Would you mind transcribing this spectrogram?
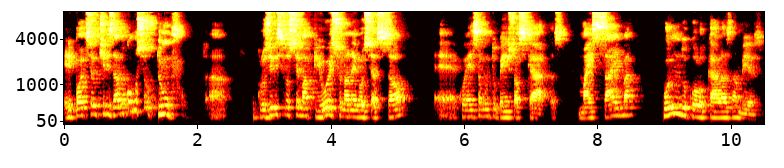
ele pode ser utilizado como seu trunfo. Tá? Inclusive, se você mapeou isso na negociação, é, conheça muito bem suas cartas, mas saiba quando colocá-las na mesa.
